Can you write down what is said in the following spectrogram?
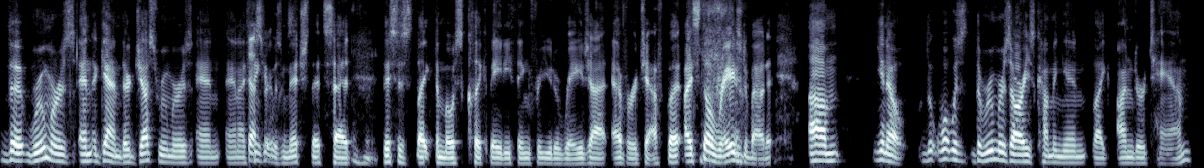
the rumors, and again, they're just rumors, and and I Just think it was. Mitch that said Mhm. this is like the most clickbaity thing for you to rage at ever, Jeff. But I still raged about it. Um, you know, the, what was the rumors are he's coming in like under TAM.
